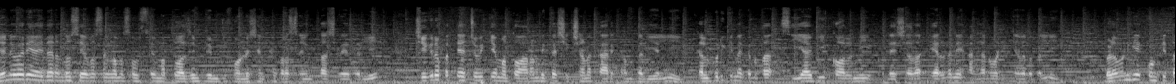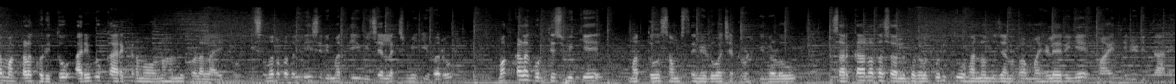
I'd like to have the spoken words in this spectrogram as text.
ಜನವರಿ ಐದರಂದು ಸೇವಾ ಸಂಗಮ ಸಂಸ್ಥೆ ಮತ್ತು ಅಜಿಂ ಪ್ರೇಮ್ಜಿ ಫೌಂಡೇಶನ್ ಇವರ ಸಂಯುಕ್ತಾಶ್ರಯದಲ್ಲಿ ಶೀಘ್ರ ಪತ್ತೆ ಹಚ್ಚುವಿಕೆ ಮತ್ತು ಆರಂಭಿಕ ಶಿಕ್ಷಣ ಕಾರ್ಯಕ್ರಮದಡಿಯಲ್ಲಿ ಕಲಬುರಗಿ ನಗರದ ಸಿಐಬಿ ಕಾಲೋನಿ ಪ್ರದೇಶದ ಎರಡನೇ ಅಂಗನವಾಡಿ ಕೇಂದ್ರದಲ್ಲಿ ಬೆಳವಣಿಗೆ ಕುಂಠಿತ ಮಕ್ಕಳ ಕುರಿತು ಅರಿವು ಕಾರ್ಯಕ್ರಮವನ್ನು ಹಮ್ಮಿಕೊಳ್ಳಲಾಯಿತು. ಈ ಸಂದರ್ಭದಲ್ಲಿ ಶ್ರೀಮತಿ ವಿಜಯಲಕ್ಷ್ಮಿ ಇವರು ಮಕ್ಕಳ ಗುರುತಿಸುವಿಕೆ ಮತ್ತು ಸಂಸ್ಥೆ ನೀಡುವ ಚಟುವಟಿಕೆಗಳು, ಸರ್ಕಾರದ ಸೌಲಭ್ಯಗಳ ಕುರಿತು ಹನ್ನೊಂದು ಜನರ ಮಹಿಳೆಯರಿಗೆ ಮಾಹಿತಿ ನೀಡಿದ್ದಾರೆ.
